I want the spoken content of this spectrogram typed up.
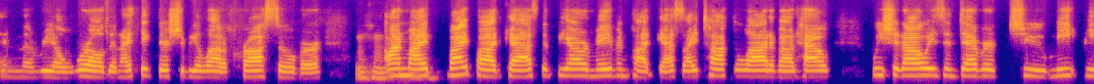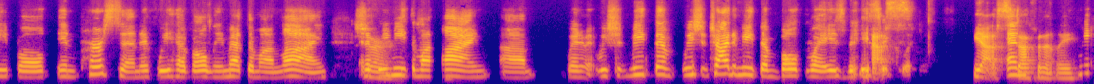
in the real world and i think there should be a lot of crossover mm-hmm. on my mm-hmm. my podcast the pr maven podcast i talk a lot about how we should always endeavor to meet people in person if we have only met them online sure. and if we meet them online um, wait a minute we should meet them we should try to meet them both ways basically yes. Yes, and definitely. Meet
